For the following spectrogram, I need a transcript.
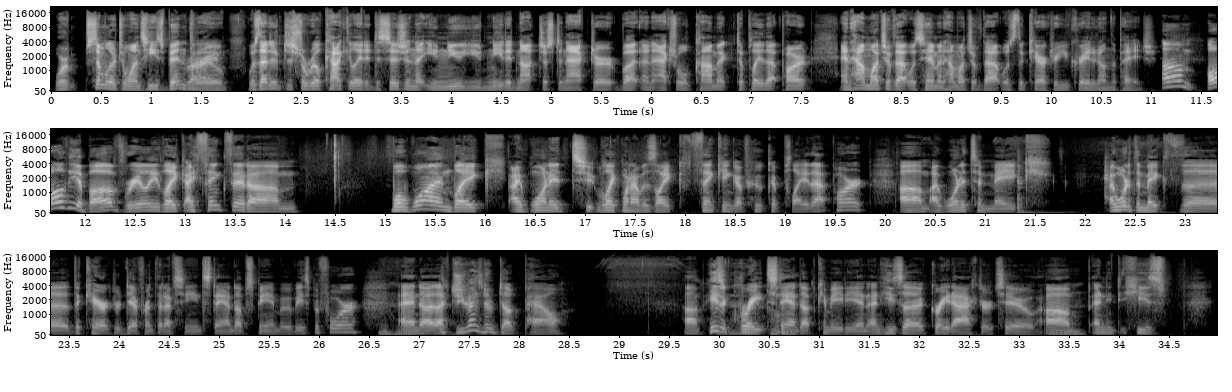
were similar to ones he's been Right. through. Was that just a real calculated decision that you knew you needed not just an actor but an actual comic to play that part? And how much of that was him, and how much of that was the character you created on the page? Um, all the above, really. Like, I think that, um, well, one, like, I wanted to, like, when I was like thinking of who could play that part, um, I wanted to make I wanted to make the the character different that I've seen stand ups be in movies before. And uh, like, do you guys know Doug Powell? Um, he's a great stand up comedian and he's a great actor too. Um, and he's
